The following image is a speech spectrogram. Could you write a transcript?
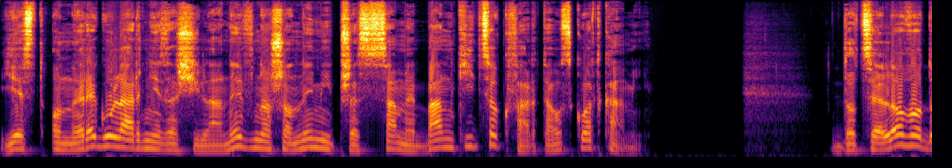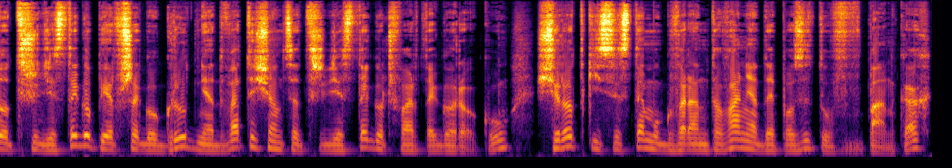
Jest on regularnie zasilany wnoszonymi przez same banki co kwartał składkami. Docelowo do 31 grudnia 2034 roku środki systemu gwarantowania depozytów w bankach,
